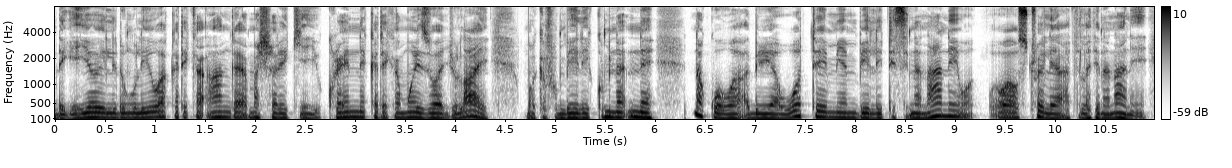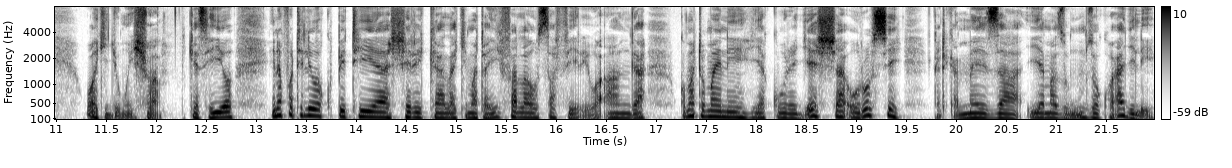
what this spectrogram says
Ndege hiyo ilidunguliwa katika anga ya mashariki ya Ukraine katika mwezi wa Julai mwaka elfu mbili kumi na nne na kuwaua abiria wote 298 wa, wa Australia 38 wakijumuishwa. Kesi hiyo inafuatiliwa kupitia shirika la kimataifa la usafiri wa anga kwa matumaini ya kurejesha Urusi katika meza ya mazungumzo kwa ajili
